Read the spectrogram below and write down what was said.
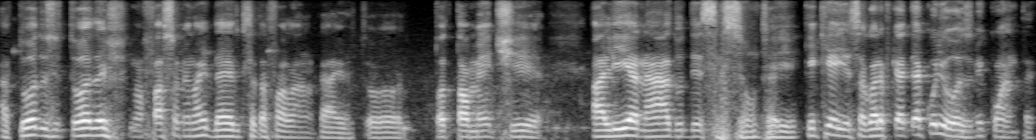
a todos e todas. Não faço a menor ideia do que você está falando, Caio. Estou totalmente alienado desse assunto aí. O que, que é isso? Agora eu fiquei até curioso, me conta.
